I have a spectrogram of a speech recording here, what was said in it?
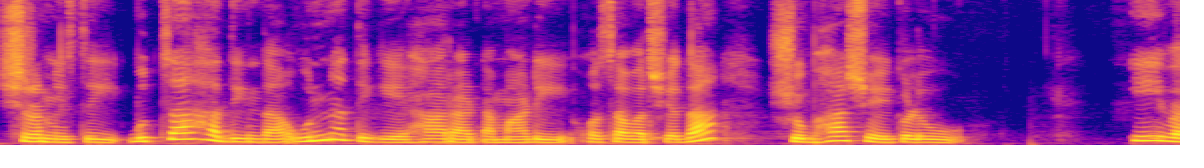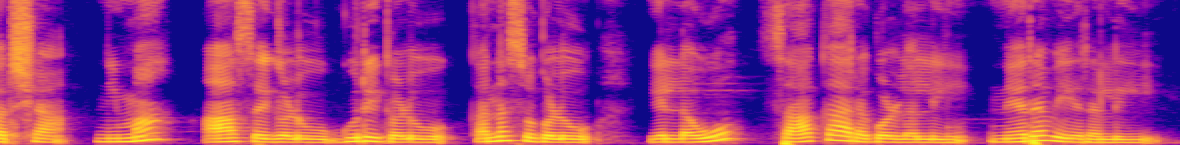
ಶ್ರಮಿಸಿ ಉತ್ಸಾಹದಿಂದ ಉನ್ನತಿಗೆ ಹಾರಾಟ ಮಾಡಿ ಹೊಸ ವರ್ಷದ ಶುಭಾಶಯಗಳು. ಈ ವರ್ಷ ನಿಮ್ಮ ಆಸೆಗಳು, ಗುರಿಗಳು, ಕನಸುಗಳು ಎಲ್ಲವೂ ಸಾಕಾರಗೊಳ್ಳಲಿ, ನೆರವೇರಲಿ.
